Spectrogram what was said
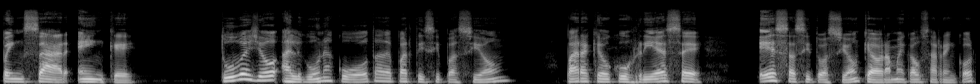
pensar en que tuve yo alguna cuota de participación para que ocurriese esa situación que ahora me causa rencor.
